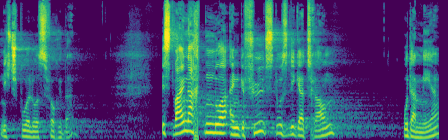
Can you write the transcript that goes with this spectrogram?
nicht spurlos vorüber. Ist Weihnachten nur ein gefühlsduseliger Traum oder mehr?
